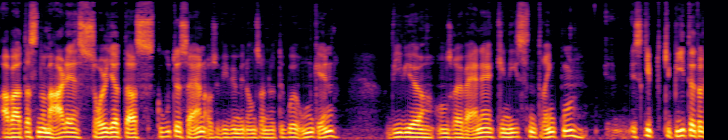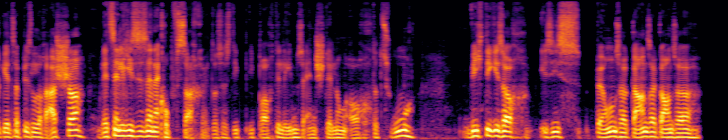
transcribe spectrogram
Aber das Normale soll ja das Gute sein, also wie wir mit unserer Natur umgehen, wie wir unsere Weine genießen, trinken. Es gibt Gebiete, da geht es ein bisschen rascher. Letztendlich ist es eine Kopfsache. Das heißt, ich, ich brauche die Lebenseinstellung auch dazu. Wichtig ist auch, es ist bei uns eine ganz, ganz eine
